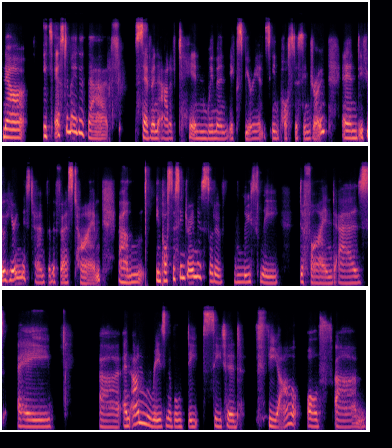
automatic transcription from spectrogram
Now, it's estimated that seven out of 10 women experience imposter syndrome. And if you're hearing this term for the first time, um, imposter syndrome is sort of loosely defined as a uh, an unreasonable, deep-seated fear of um,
